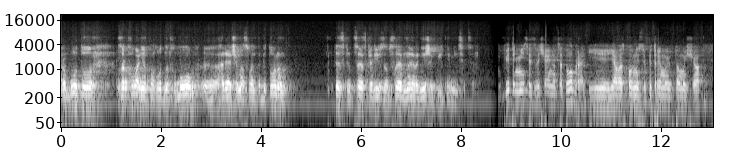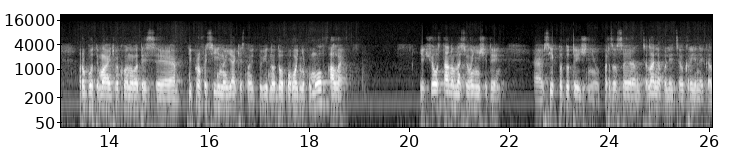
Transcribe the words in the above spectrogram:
роботу з урахуванням погодних умов е, гарячим асфальтобетоном. Це, скоріш за все, не раніше квітня місяця. Квітень місяць, звичайно, це добре, і я вас повністю підтримую в тому, що роботи мають виконуватись е, і професійно, і якісно відповідно до погодних умов. Але якщо станом на сьогоднішній день всі, хто дотичні, перш за все, Національна поліція України, яка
